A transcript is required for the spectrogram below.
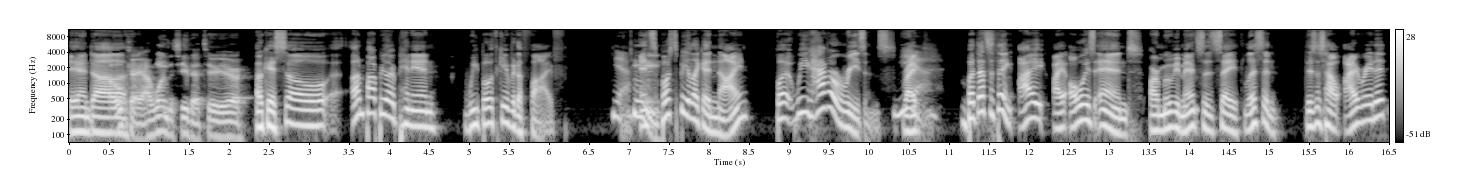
and uh, okay i wanted to see that too yeah okay, so uh, unpopular opinion, we both gave it a five. Yeah. It's Hmm. supposed to be like a nine, but we have our reasons, right? Yeah. but that's the thing. I I always end our movie minutes and say, "Listen, this is how I rate it.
